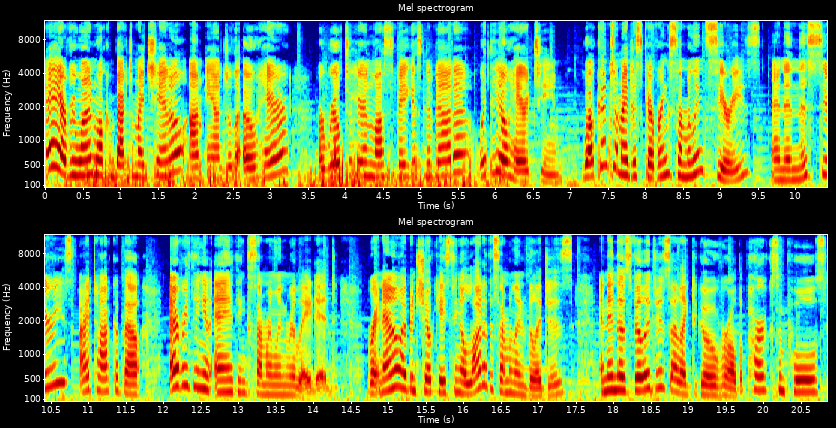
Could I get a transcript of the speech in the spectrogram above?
Hey everyone, welcome back to my channel. I'm Angela O'Hare, a realtor here in Las Vegas, Nevada with the O'Hare team. Welcome to my Discovering Summerlin series, and in this series I talk about everything and anything Summerlin related. Right now I've been showcasing a lot of the Summerlin villages and in those villages I like to go over all the parks and pools,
